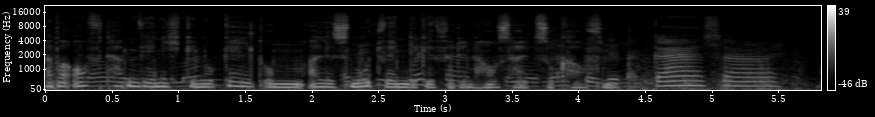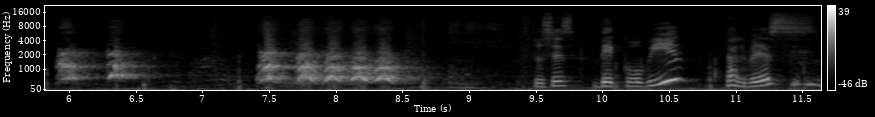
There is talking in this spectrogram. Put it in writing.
Aber oft haben wir nicht genug Geld, um alles Notwendige für den Haushalt zu kaufen. Entonces, de COVID tal vez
